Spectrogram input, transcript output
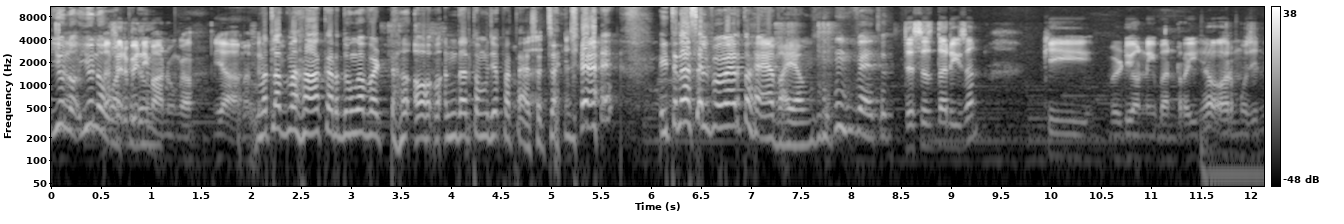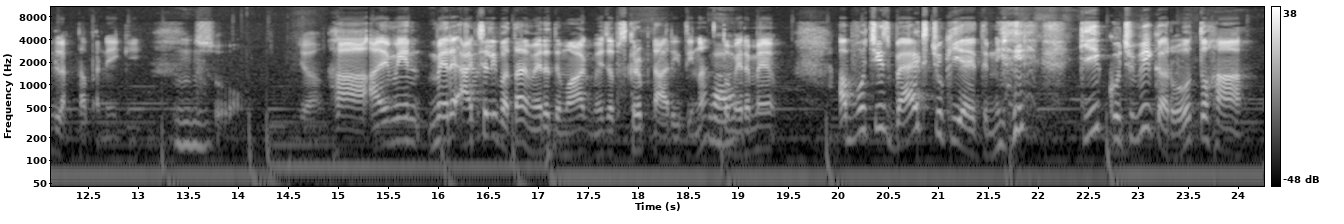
यू नो यू नो फिर भी नहीं मानूँगा। या मैं मतलब मैं हाँ कर दूँगा बट अंदर तो मुझे पता है सच्चाई क्या है। इतना सेल्फ अवेयर तो है भाई हम। दिस इज़ द रीजन कि वीडियो नहीं बन रही है और मुझे नहीं लगता बनेगी। हम्म। सो या हाँ आई मीन मेरे एक्चुअली पता है मेरे दिमाग में जब स्क्रिप्ट आ रही थी ना। तो मेरे में अब वो चीज़ बैठ चुकी है इतनी कि कुछ भी करो तो हाँ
